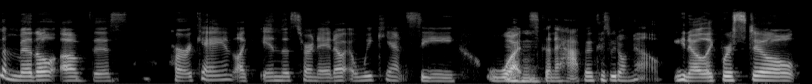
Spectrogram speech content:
the middle of this hurricane, like in this tornado, and we can't see what's mm-hmm. going to happen because we don't know. You know, like we're still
